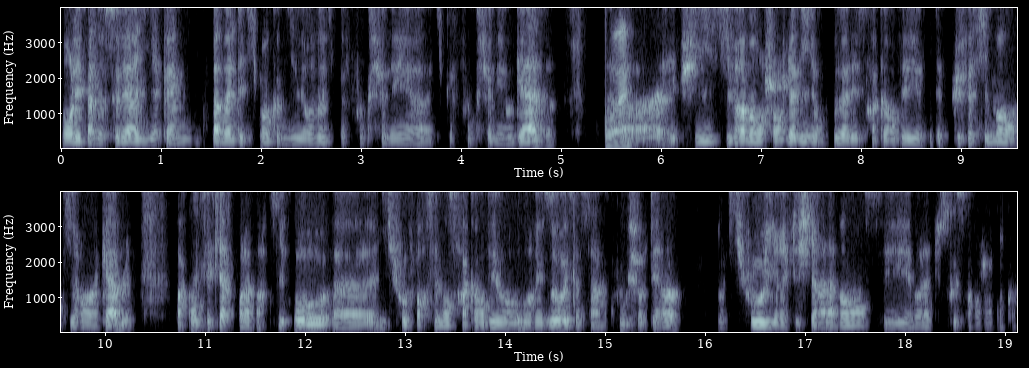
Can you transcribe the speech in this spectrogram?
bon les panneaux solaires, il y a quand même pas mal d'équipements comme disait Renaud qui peuvent fonctionner, euh, qui peuvent fonctionner au gaz. ouais. Euh, et puis si vraiment on change d'avis, on peut aller se raccorder peut-être plus facilement en tirant un câble. Par contre, c'est clair que pour la partie eau, euh, il faut forcément se raccorder au, au réseau et ça, c'est un coût sur le terrain. Donc il faut y réfléchir à l'avance et voilà tout ce que ça engendre. Quoi.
